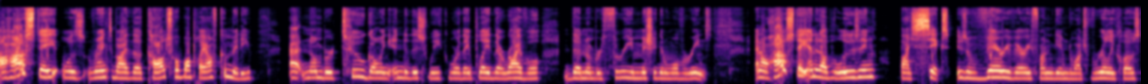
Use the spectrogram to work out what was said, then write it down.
Ohio State was ranked by the College Football Playoff Committee at number two going into this week, where they played their rival, the number three Michigan Wolverines. And Ohio State ended up losing by six. It was a very, very fun game to watch, really close.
